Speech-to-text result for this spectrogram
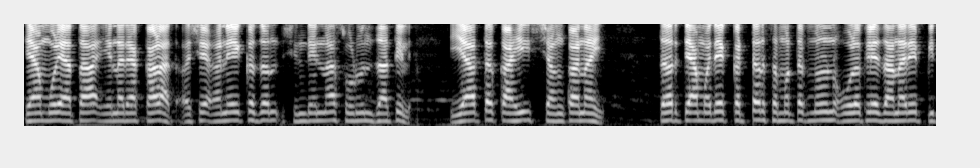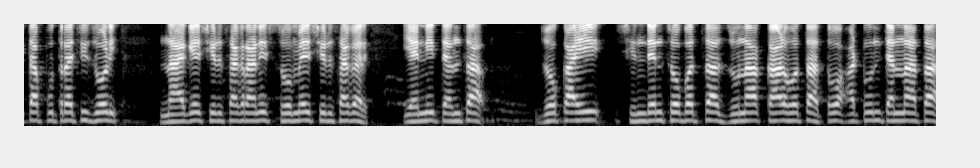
त्यामुळे आता येणाऱ्या काळात असे अनेक जण शिंदेंना सोडून जातील यात काही शंका नाही. तर त्यामध्ये कट्टर समर्थक म्हणून ओळखले जाणारे पिता पुत्राची जोडी नागेश क्षीरसागर आणि सोमेश क्षीरसागर यांनी त्यांचा जो काही शिंदेंसोबतचा जुना काळ होता तो आटून त्यांना आता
